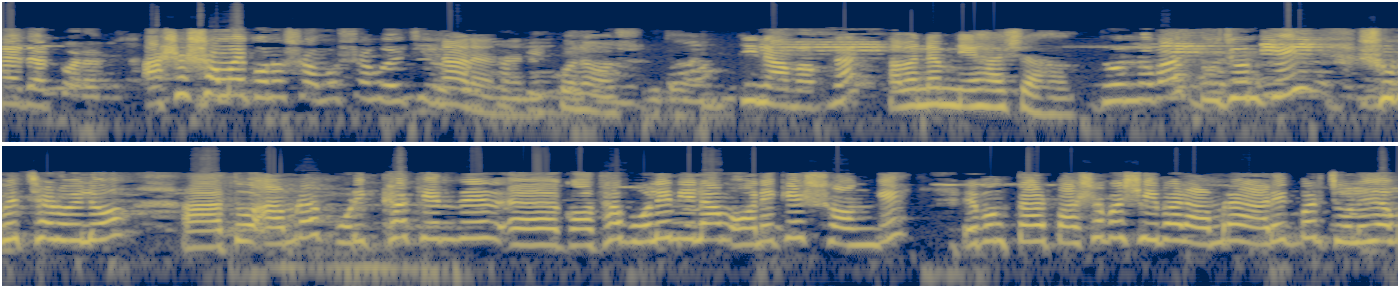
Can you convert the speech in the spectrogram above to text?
হায়দারপাড়া আসার সময় কোনো সমস্যা হয়েছিল? না না না না, কোনো অসুবিধা হয়নি কি নাম আপনার? আমার নাম নেহা সাহা। ধন্যবাদ দুজনকেই শুভেচ্ছা রইল। আহ, তো আমরা পরীক্ষা কেন্দ্রের আহ, কথা বলে নিলাম অনেকের সঙ্গে। এবং তার পাশাপাশি এবার আমরা আরেকবার চলে যাব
